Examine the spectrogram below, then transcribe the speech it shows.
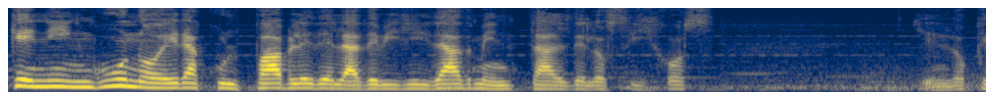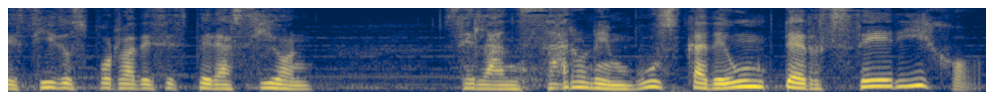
que ninguno era culpable de la debilidad mental de los hijos. Y enloquecidos por la desesperación, se lanzaron en busca de un tercer hijo.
